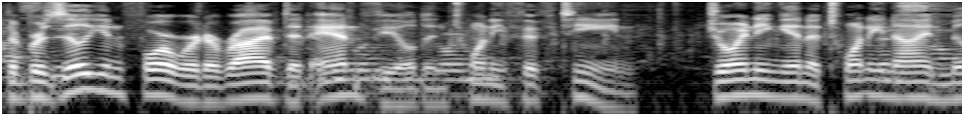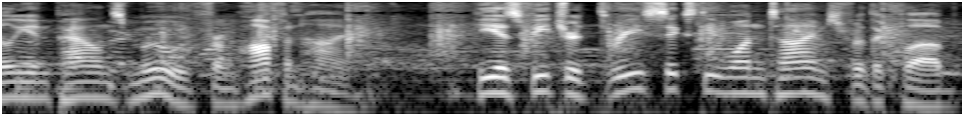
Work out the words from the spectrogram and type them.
The Brazilian forward arrived at Anfield in 2015, joining in a £29 million move from Hoffenheim. He has featured 361 times for the club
